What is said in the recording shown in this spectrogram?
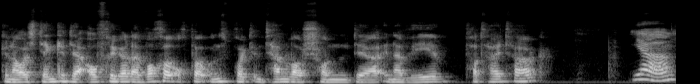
genau, ich denke, der Aufreger der Woche, auch bei uns projektintern, war schon der NRW-Parteitag. Ja,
